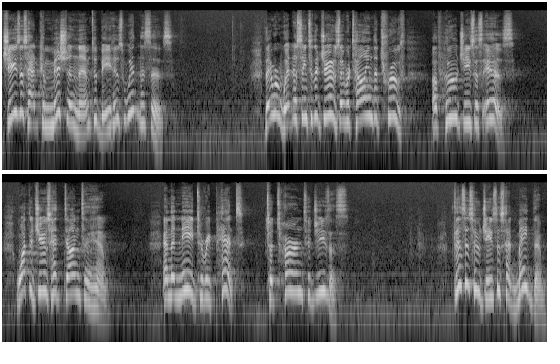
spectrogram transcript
Jesus had commissioned them to be his witnesses. They were witnessing to the Jews, they were telling the truth of who Jesus is what the Jews had done to him, and the need to repent, to turn to Jesus. This is who Jesus had made them.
